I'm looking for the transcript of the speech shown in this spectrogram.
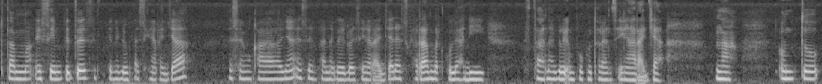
pertama SMP itu SMP Negeri 4 Singaraja, SMK-nya SMK Negeri 2 Singaraja dan sekarang berkuliah di Sekolah Negeri Empu Kuturan Singaraja. Nah, untuk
